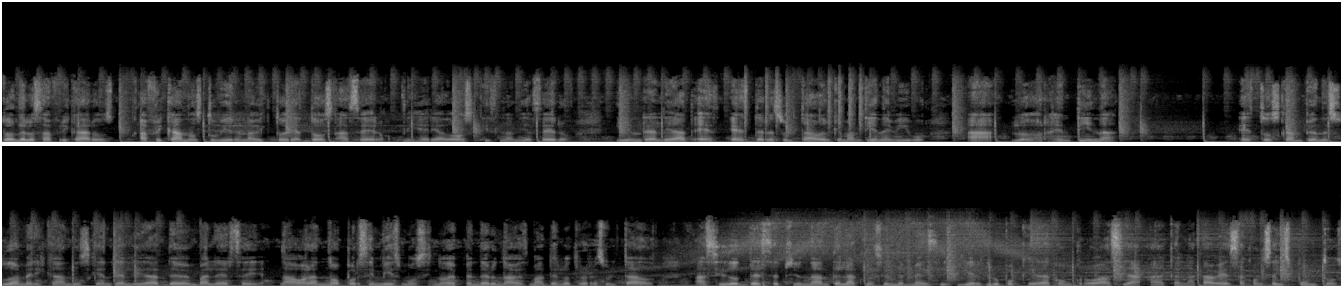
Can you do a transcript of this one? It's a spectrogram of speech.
donde los africanos, tuvieron la victoria 2 a 0, Nigeria 2, Islandia 0. Y en realidad es este resultado el que mantiene vivo a los Argentina estos campeones sudamericanos que en realidad deben valerse ahora no por sí mismos, sino depender una vez más del otro resultado. Ha sido decepcionante la actuación de Messi y el grupo queda con Croacia acá en la cabeza con 6 puntos,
